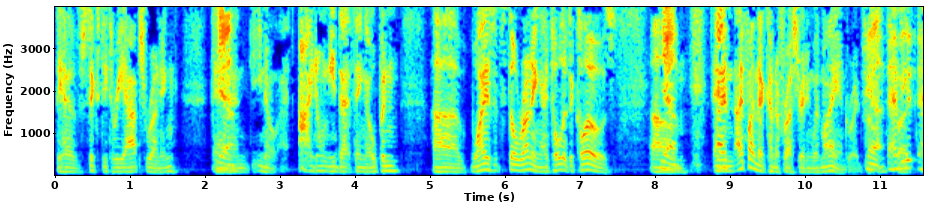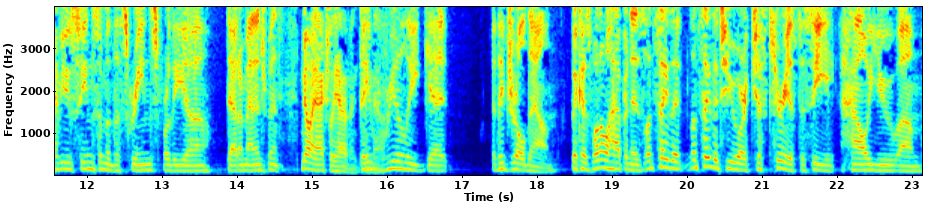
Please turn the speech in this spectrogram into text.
they have 63 apps running, and you know I don't need that thing open. Uh, why is it still running? I told it to close. Um, Yeah. and I, find that kind of frustrating with my Android phone. Yeah. Have but- you have you seen some of the screens for the uh, data management? No, I actually haven't. They really get they drill down because what will happen is let's say that let's say that you are just curious to see how you um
